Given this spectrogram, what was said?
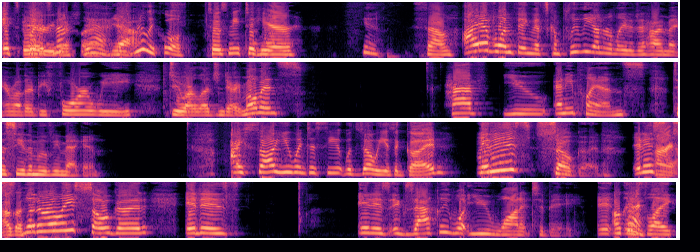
it's but Very it's not. different. Yeah, Yeah. it's really cool. So it's neat to hear. Yeah. So I have one thing that's completely unrelated to How I Met Your Mother. Before we do our legendary moments, have you any plans to see the movie Megan? I saw you went to see it with Zoe. Is it good? It is so good. It is right, literally so good. It is. It is exactly what you want it to be. It is Okay. like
